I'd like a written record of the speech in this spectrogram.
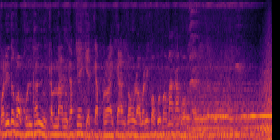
วันนี้ต้องขอบคุณท่านกำนันครับที่ให้เกียรติกับรายการของเราวันนี้ขอบคุณมากๆครับผม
